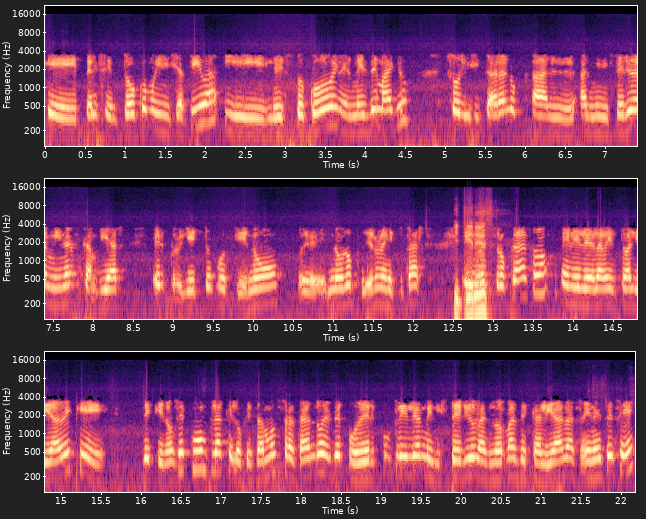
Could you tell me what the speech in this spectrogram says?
que presentó como iniciativa y les tocó en el mes de mayo solicitar al, al Ministerio de Minas cambiar el proyecto porque no, eh, no lo pudieron ejecutar. ¿Y En nuestro caso, en la eventualidad de que de que no se cumpla, que lo que estamos tratando es de poder cumplirle al Ministerio las normas de calidad, las NTC,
